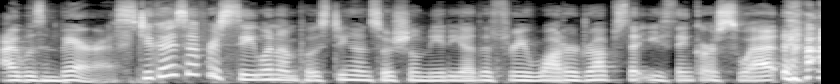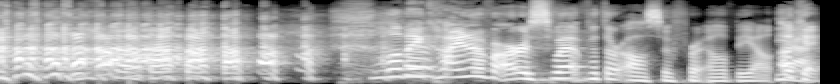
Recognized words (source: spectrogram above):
I was embarrassed. Do you guys ever see when I'm posting on social media the three water drops that you think are sweat? well, they kind of are sweat, but they're also for LBL. Yeah. Okay,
